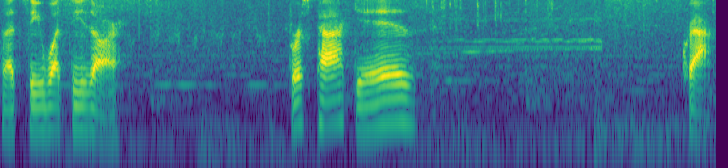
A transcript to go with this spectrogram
Let's see what these are. First pack is crap.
